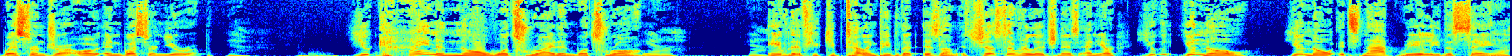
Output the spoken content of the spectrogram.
Western or in Western Europe, Yeah. you kind of know what's right and what's wrong. Yeah. Yeah. Even if you keep telling people that Islam it's just a religion as any other, you you know, you know it's not really the same. Yeah.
